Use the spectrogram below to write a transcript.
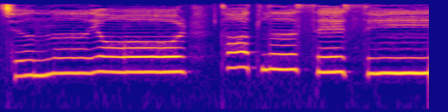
çınlıyor tatlı sesin.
